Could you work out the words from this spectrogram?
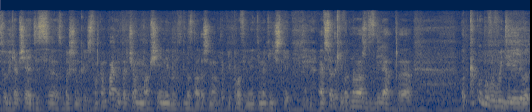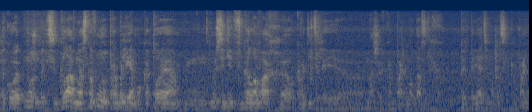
все-таки общаетесь э, с большим количеством компаний, причем общение достаточно такие профильные, тематические. Э, все-таки, вот на ваш взгляд, э, вот какую бы вы выделили вот такую, вот, может быть, главную, основную проблему, которая ну, сидит в головах руководителей наших компаний, молдавских предприятий, молдавских компаний?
